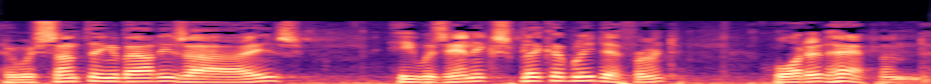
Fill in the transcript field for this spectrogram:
There was something about his eyes. He was inexplicably different. What had happened?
